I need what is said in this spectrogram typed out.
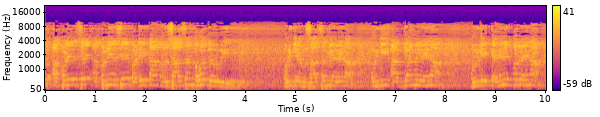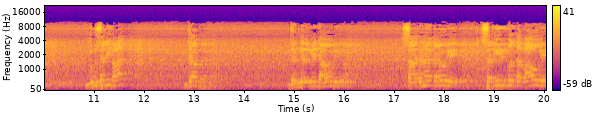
तो अपने से अपने से बड़े का अनुशासन बहुत ज़रूरी है। उनके अनुशासन में रहना, उनकी आज्ञा में रहना, उनके कहने पर रहना। दूसरी बात, जब जंगल में जाओगे, साधना करोगे, शरीर को तपाओगे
